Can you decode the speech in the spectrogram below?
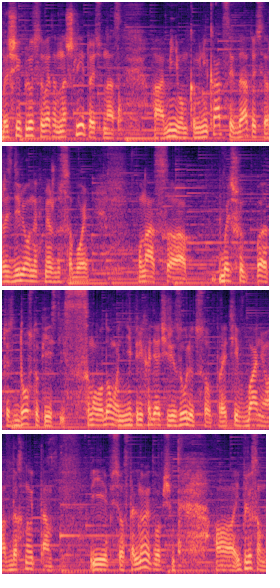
Большие плюсы в этом нашли, то есть у нас а, минимум коммуникаций, да, то есть разделенных между собой. У нас большой, то есть доступ есть из самого дома, не переходя через улицу, пройти в баню, отдохнуть там и все остальное, в общем. И плюсом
